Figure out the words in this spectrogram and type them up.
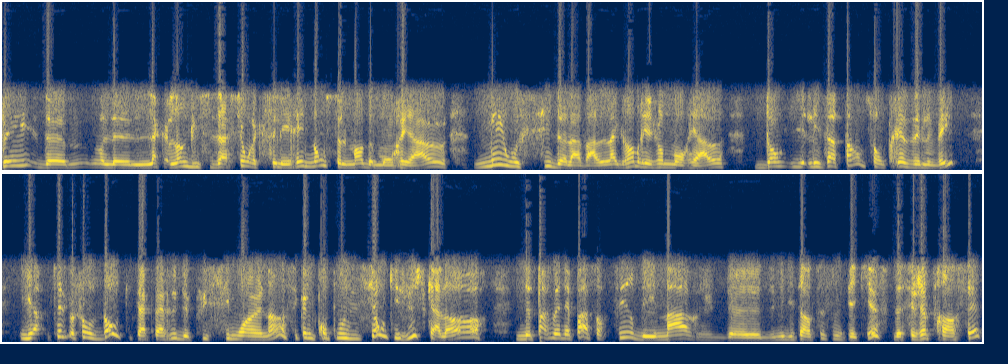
c'est de l'anglicisation accélérée non seulement de Montréal, mais aussi de Laval, la grande région de Montréal. Donc, les attentes sont très élevées. Il y a quelque chose d'autre qui est apparu depuis six mois, un an, c'est qu'une proposition qui jusqu'alors ne parvenait pas à sortir des marges du militantisme péquiste, de cégep français,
